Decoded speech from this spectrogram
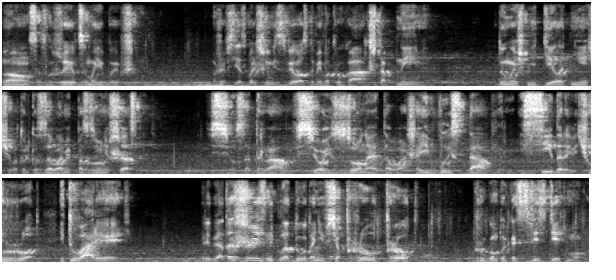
Вон, сослуживцы мои бывшие. Уже все с большими звездами в округах, штабными. Думаешь, мне делать нечего, только за вами по зоне шастать? Все задрало, все, и зона это ваша, и вы, сталкеры, и Сидорович, урод, и твари эти. Ребята жизни кладут, они все прут, прут. Кругом только звездеть могут.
